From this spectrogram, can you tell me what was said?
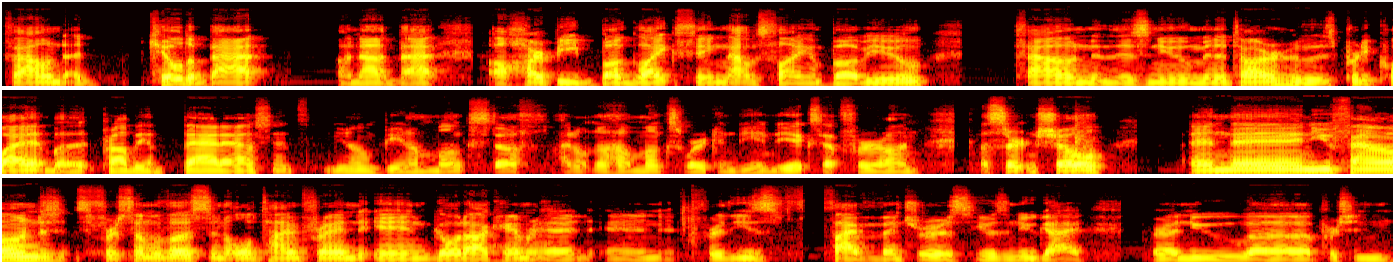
Found a killed a bat. Uh, not a bat. A harpy bug-like thing that was flying above you. Found this new minotaur who is pretty quiet, but probably a badass. It's you know being a monk stuff. I don't know how monks work in D and D except for on a certain show. And then you found, for some of us, an old time friend in Godok Hammerhead. And for these five adventurers, he was a new guy or a new uh, person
